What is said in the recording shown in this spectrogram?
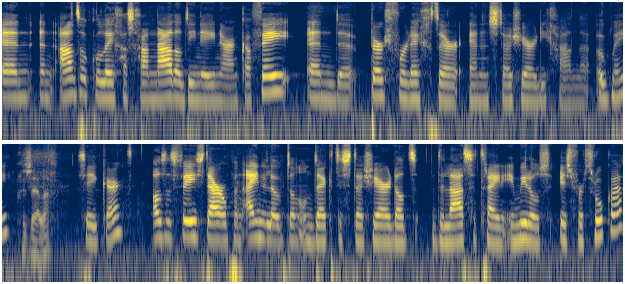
En een aantal collega's gaan na dat diner naar een café. En de persvoorlichter en een stagiair die gaan eh, ook mee. Gezellig. Zeker. Als het feest daar op een einde loopt, dan ontdekt de stagiair dat de laatste trein inmiddels is vertrokken.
